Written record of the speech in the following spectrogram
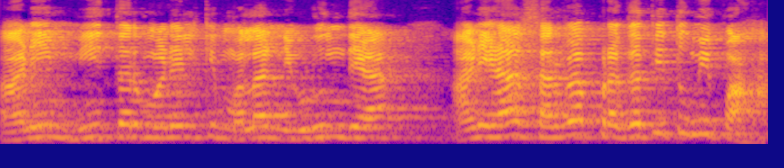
आणि मी तर म्हणेल की मला निवडून द्या आणि ह्या सर्व प्रगती तुम्ही पहा.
